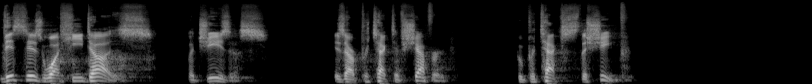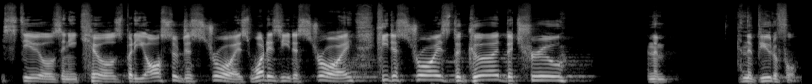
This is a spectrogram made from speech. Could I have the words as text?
This is what he does. But Jesus is our protective shepherd who protects the sheep. He steals and he kills, but he also destroys. What does he destroy? He destroys the good, the true, and the, and the beautiful.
